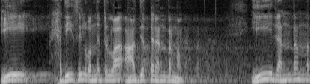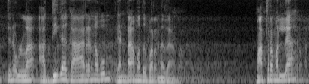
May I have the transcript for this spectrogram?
ഈ ഹദീസിൽ വന്നിട്ടുള്ള ആദ്യത്തെ രണ്ടെണ്ണം ഈ രണ്ടെണ്ണത്തിനുള്ള അധിക കാരണവും രണ്ടാമത് പറഞ്ഞതാണ്. മാത്രമല്ല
